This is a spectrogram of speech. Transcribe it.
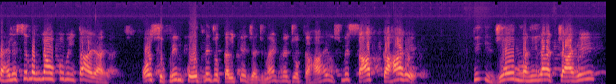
पहले से महिलाओं को मिलता आया है। और सुप्रीम कोर्ट ने जो कल के जजमेंट में जो कहा है, उसमें साफ़ कहा है कि जो महिला चाहे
